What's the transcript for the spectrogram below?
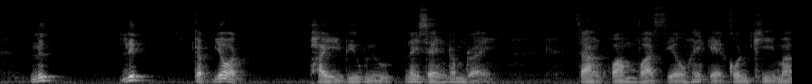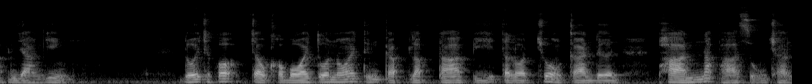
ำลึกลิบกับยอดไผ่วิววิวๆในแสงรำไร สร้างความหวาดเสียวให้แก่คนขี่ม้าเป็นอย่างยิ่ง โดยเฉพาะเจ้าคาวบอยตัวน้อยถึงกับหลับตาปีตลอดช่วงการเดินผ่านหน้าผาสูงชัน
